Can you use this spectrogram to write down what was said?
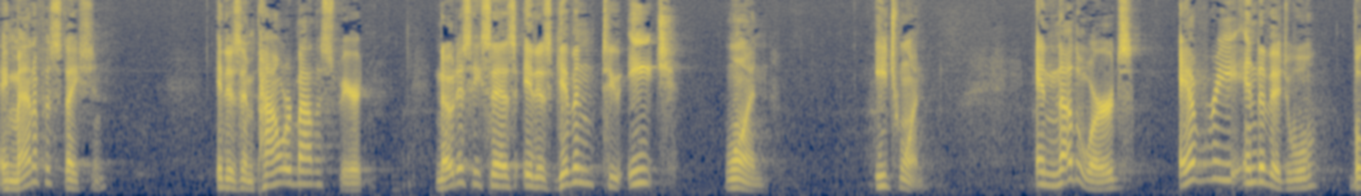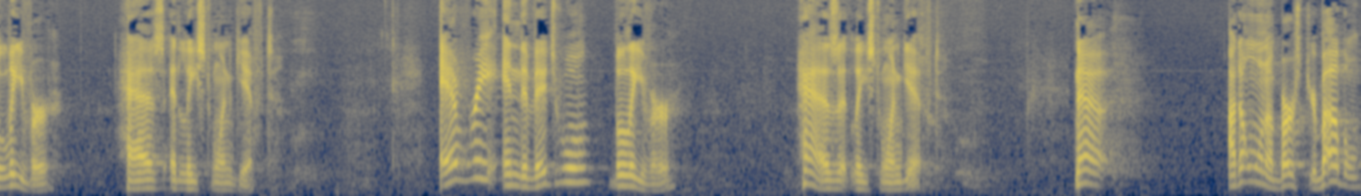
A manifestation, it is empowered by the Spirit. Notice he says it is given to each one each one. In other words, every individual believer has at least one gift. Every individual believer has at least one gift. Now, I don't want to burst your bubble,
